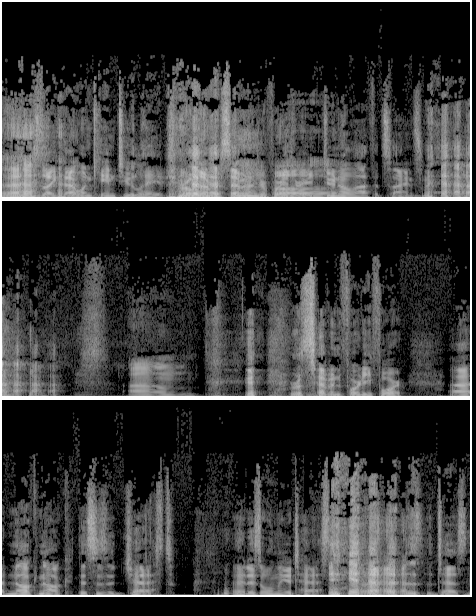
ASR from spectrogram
It's like that one came too late. Rule number seven hundred forty-three: Oh. Do not laugh at signs. Um, Rule seven forty-four: uh, Knock knock. This is a jest. It is only a test. This is the test.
